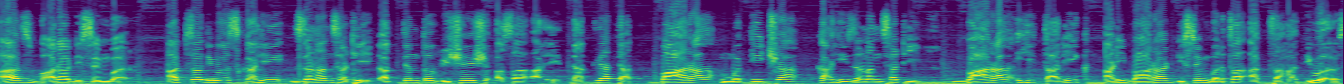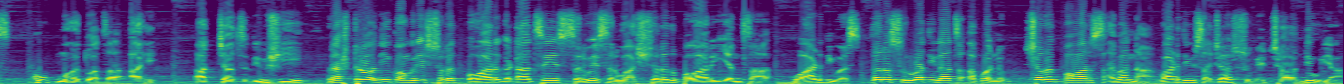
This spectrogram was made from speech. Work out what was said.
आज बारा डिसेंबर. आजचा दिवस काही जणांसाठी अत्यंत विशेष असा आहे. त्यातल्या त्यात बारा मतीच्या काही जणांसाठी बारा ही तारीख आणि बारा डिसेंबरचा आजचा हा दिवस खूप महत्त्वाचा आहे. आजच्याच दिवशी राष्ट्रवादी काँग्रेस शरद पवार गटाचे सर्वे सर्वा शरद पवार यांचा वाढदिवस. तर सुरुवातीलाच आपण शरद पवार साहेबांना वाढदिवसाच्या शुभेच्छा देऊया.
